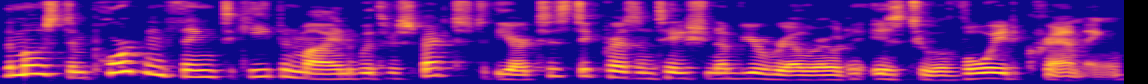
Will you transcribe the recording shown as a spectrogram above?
The most important thing to keep in mind with respect to the artistic presentation of your railroad is to avoid cramming.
